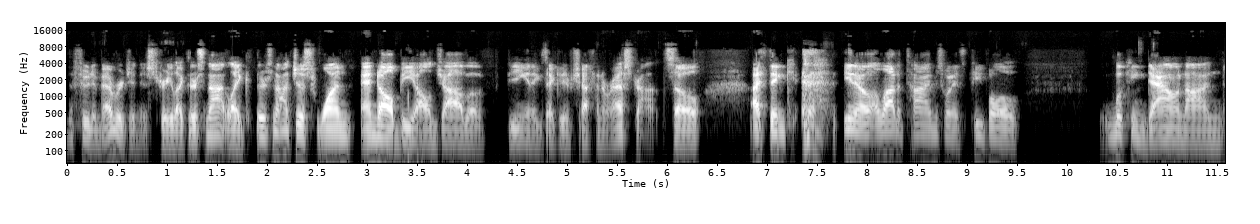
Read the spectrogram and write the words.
the food and beverage industry. Like there's not like there's not just one end all be all job of being an executive chef in a restaurant. So I think, you know, a lot of times when it's people looking down on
